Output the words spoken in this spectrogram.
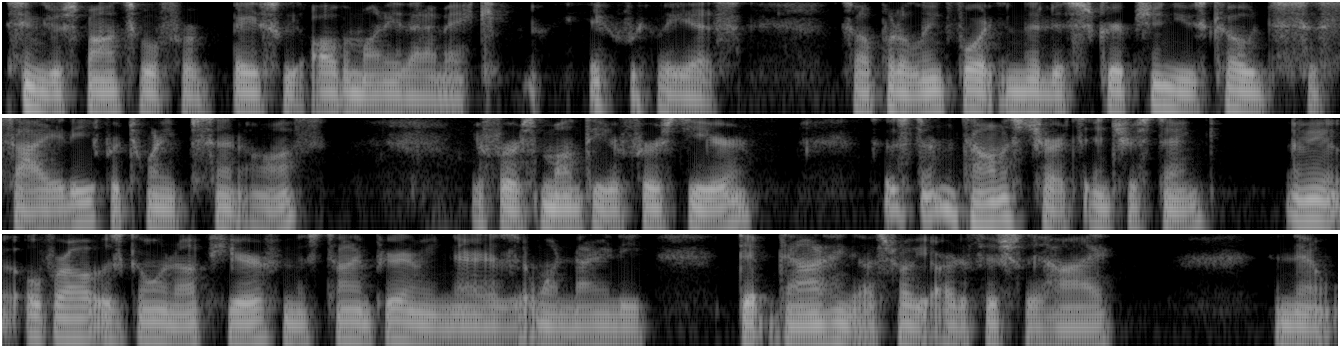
this thing's responsible for basically all the money that I make. it really is. So I'll put a link for it in the description. Use code SOCIETY for 20% off your first month of your first year. So this Thurman Thomas chart's interesting. I mean, overall, it was going up here from this time period. I mean, there it is at 190, dipped down. I think that was probably artificially high. And then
